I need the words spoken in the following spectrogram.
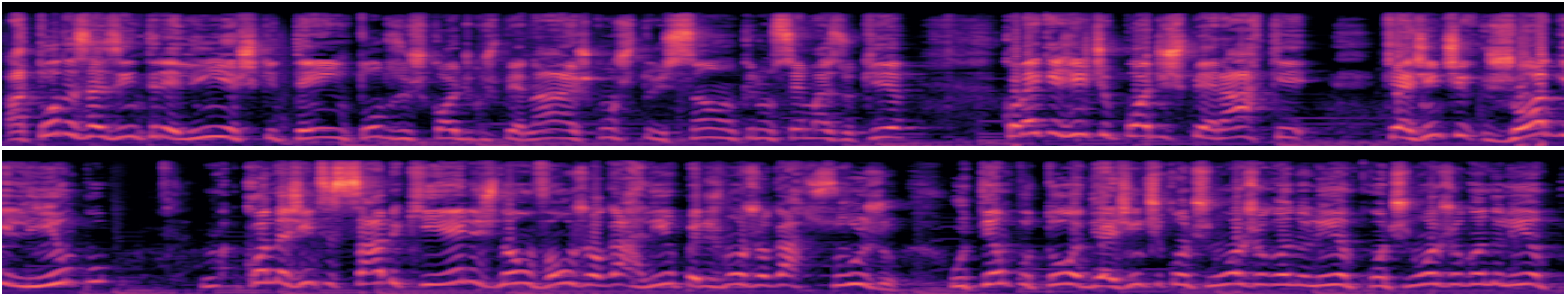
a todas as entrelinhas que tem, todos os códigos penais, Constituição, que não sei mais o que. Como é que a gente pode esperar que, que a gente jogue limpo quando a gente sabe que eles não vão jogar limpo, eles vão jogar sujo o tempo todo e a gente continua jogando limpo, continua jogando limpo.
